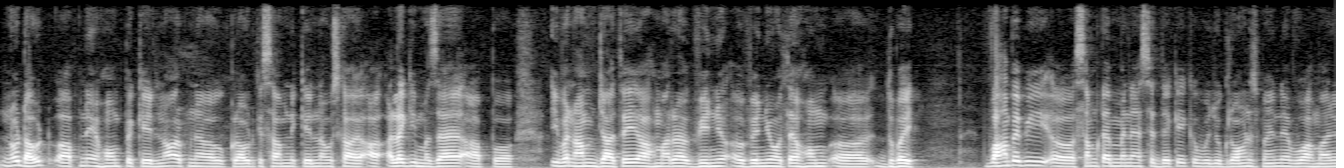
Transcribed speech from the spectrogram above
نو ڈاؤٹ اپنے ہوم پہ کھیلنا اور اپنا کراؤڈ کے سامنے کھیلنا، اس کا الگ ہی مزہ ہے۔ آپ ایون ہم جاتے ہمارا وینیو وینیو ہوتا ہے ہوم دبئی۔ وہاں پہ بھی سم ٹائم میں نے ایسے دیکھے کہ وہ جو گراؤنڈز بنے وہ ہمارے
